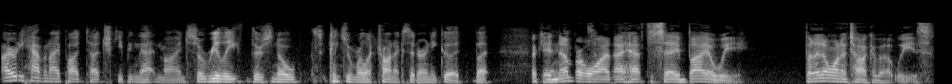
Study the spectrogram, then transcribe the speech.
I already have an iPod Touch, keeping that in mind. So really, there's no consumer electronics that are any good. But Okay, number one, I have to say buy a Wii. But I don't want to talk about Wii's.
